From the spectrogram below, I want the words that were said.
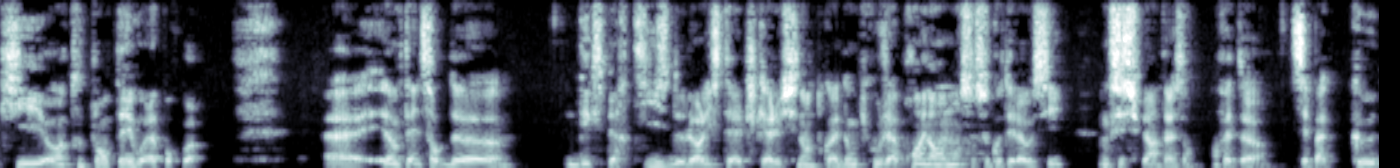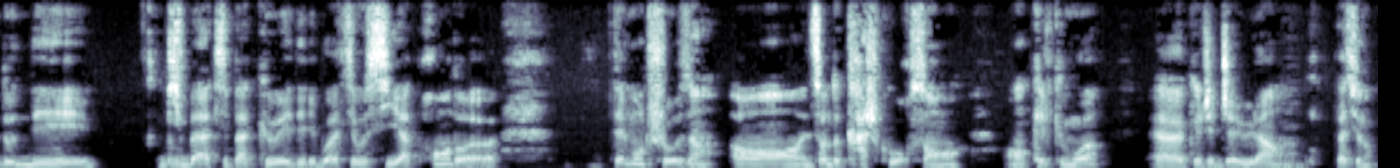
qui ont toutes planté. Voilà pourquoi. et donc, t'as une sorte de d'expertise de leur stage qui est hallucinante quoi. Donc du coup, j'apprends énormément sur ce côté-là aussi. Donc c'est super intéressant. En fait, euh, c'est pas que donner give back, c'est pas que aider les boîtes, c'est aussi apprendre euh, tellement de choses en une sorte de crash course en en quelques mois euh, que j'ai déjà eu là, hein. passionnant.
